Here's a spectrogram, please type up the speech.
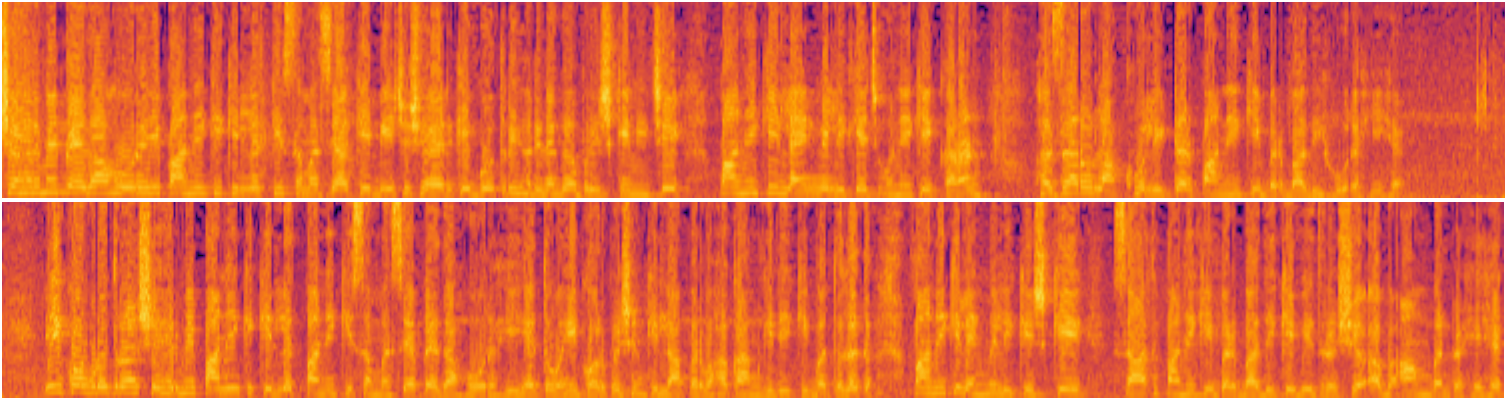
शहर में पैदा हो रही पानी की किल्लत की समस्या के बीच शहर के गोत्री हरिनगर ब्रिज के नीचे पानी की लाइन में लीकेज होने के कारण हज़ारों लाखों लीटर पानी की बर्बादी हो रही है। एक और वडोदरा शहर में पानी की किल्लत, पानी की समस्या पैदा हो रही है तो वहीं कॉरपोरेशन की लापरवाह कामगिरी की बदौलत पानी की लाइन में लीकेज के साथ पानी की बर्बादी के भी दृश्य अब आम बन रहे हैं।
